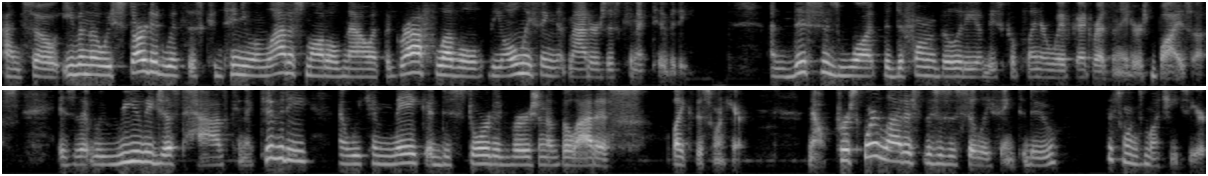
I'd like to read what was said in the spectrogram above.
And so even though we started with this continuum lattice model now at the graph level, the only thing that matters is connectivity. And this is what the deformability of these coplanar waveguide resonators buys us, is that we really just have connectivity and we can make a distorted version of the lattice like this one here. Now, for a square lattice, this is a silly thing to do. This one's much easier.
